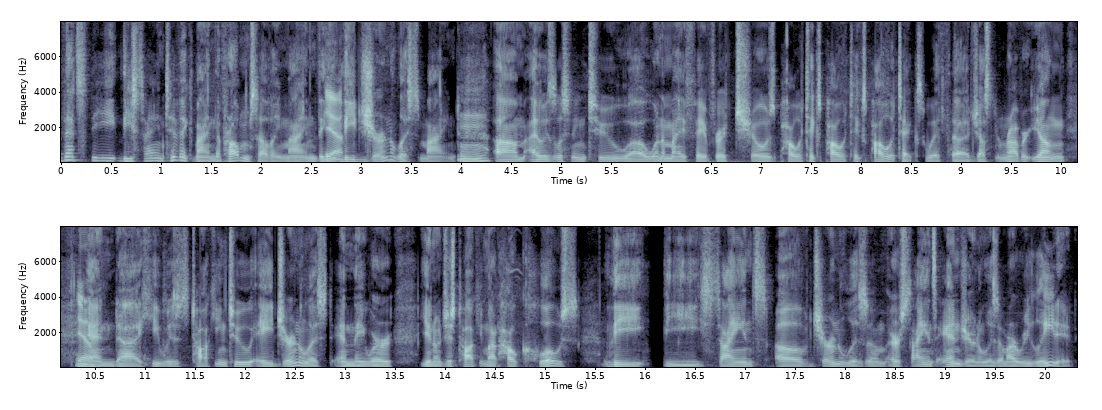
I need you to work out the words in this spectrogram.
that's the the scientific mind, the problem solving mind, the Yeah. the journalist mind. Mhm. Um, I was listening to uh, one of my favorite shows, Politics, Politics, Politics, with uh, Justin Robert Young, Yeah. and uh, he was talking to a journalist, and they were, you know, just talking about how close the the science of journalism or science and journalism are related.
